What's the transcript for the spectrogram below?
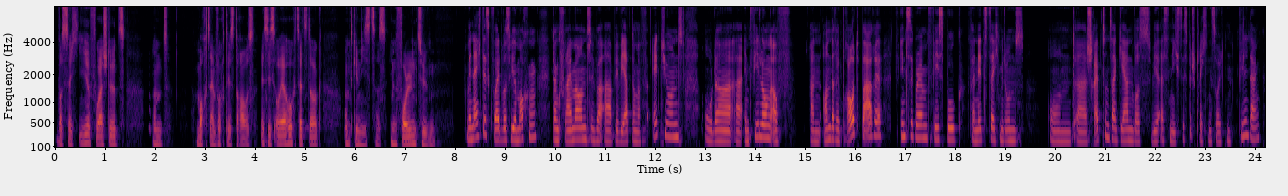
was euch ihr vorstellt und macht einfach das draus. Es ist euer Hochzeitstag und genießt es in vollen Zügen. Wenn euch das gefällt, was wir machen, dann freuen wir uns über eine Bewertung auf iTunes oder eine Empfehlung auf an andere Brautpaare. Instagram, Facebook, vernetzt euch mit uns und äh, schreibt uns auch gern, was wir als nächstes besprechen sollten. Vielen Dank.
